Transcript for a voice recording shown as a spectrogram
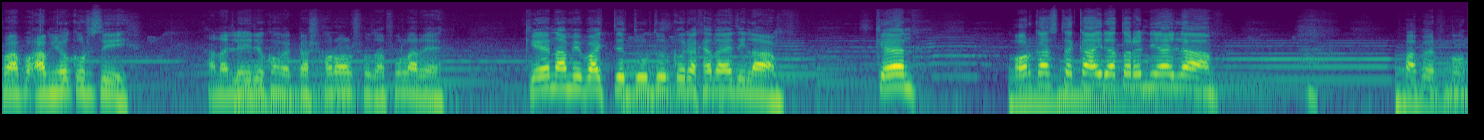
পাপ আমিও করছি। আনালে এরকম একটা সরল সোজা পোলারে। কেন আমি বাইতে দূর দূর করে খেদাই দিলাম? কেন? ওর কাছ থেকে আইরা তরে নিয়ে আইলাম। পাপের ফল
